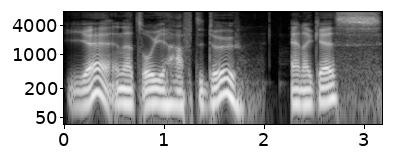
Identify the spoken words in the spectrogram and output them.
Yeah, and that's all you have to do. And I guess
